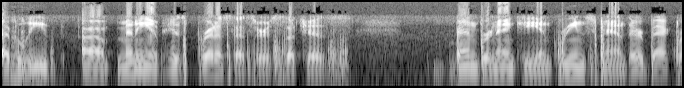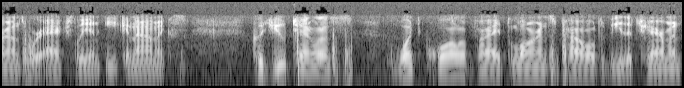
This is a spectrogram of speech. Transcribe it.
I believe uh, many of his predecessors, such as Ben Bernanke and Greenspan, their backgrounds were actually in economics. Could you tell us what qualified Lawrence Powell to be the chairman?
